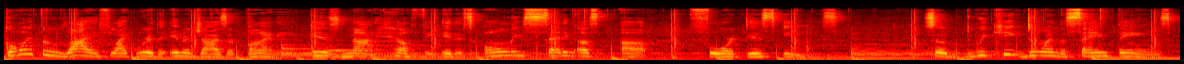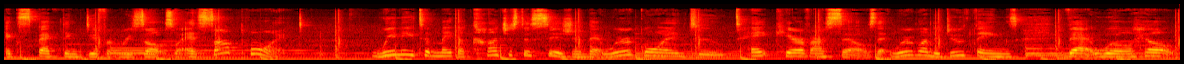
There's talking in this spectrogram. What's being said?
going through life like we're the Energizer Bunny is not healthy. It is only setting us up for dis-ease. So we keep doing the same things, expecting different results. So at some point, we need to make a conscious decision that we're going to take care of ourselves, that we're going to do things that will help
